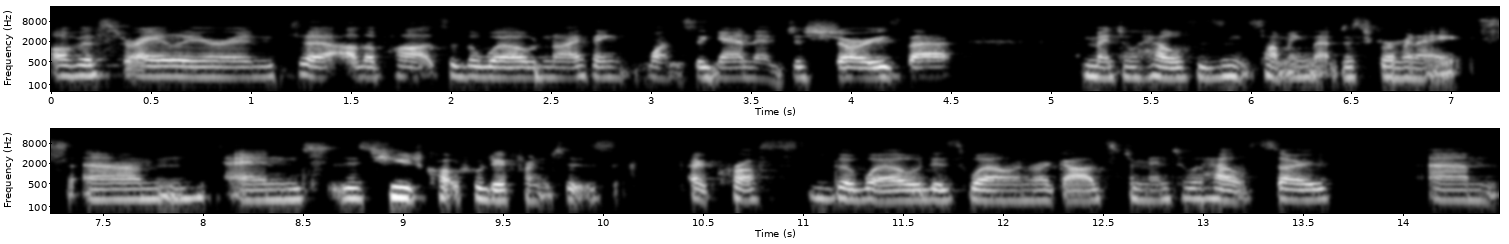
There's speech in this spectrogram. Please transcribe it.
of Australia and to other parts of the world. And I think once again, it just shows that mental health isn't something that discriminates, um, and there's huge cultural differences across the world as well in regards to mental health. So, um,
